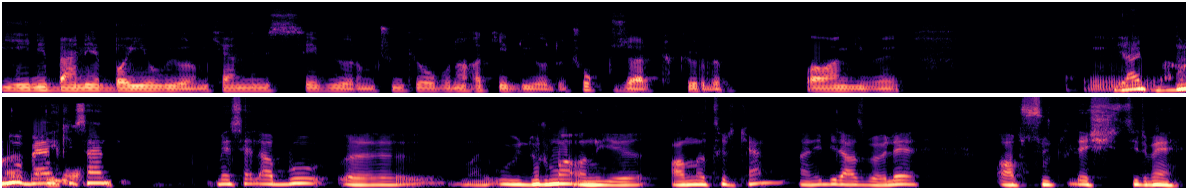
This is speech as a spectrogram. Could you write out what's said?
yeni bene bayılıyorum. Kendimi seviyorum. Çünkü o bunu hak ediyordu. Çok güzel tükürdüm falan gibi. Ee, yani bunu belki sen mesela bu e, hani uydurma anıyı anlatırken hani biraz böyle absürtleştirme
